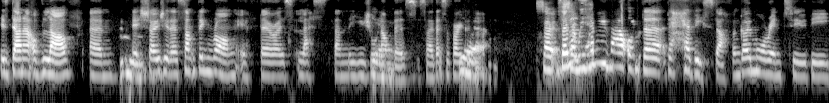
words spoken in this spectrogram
is done out of love um, mm. it shows you there's something wrong if there is less than the usual yeah. numbers. So that's a very yeah. good. So, so, so, let's we have... move out of the the heavy stuff and go more into the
